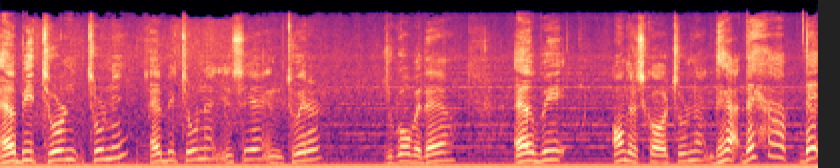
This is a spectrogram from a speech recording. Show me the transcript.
LB turn tourney, LB tourney. You see it in Twitter. You go over there, LB underscore tournament. They they have they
